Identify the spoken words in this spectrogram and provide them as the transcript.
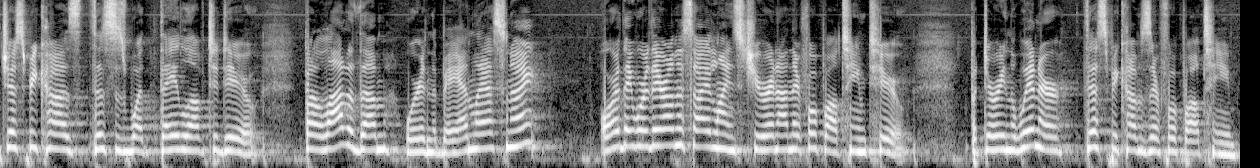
just because this is what they love to do. But a lot of them were in the band last night, or they were there on the sidelines cheering on their football team too. But during the winter, this becomes their football team.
